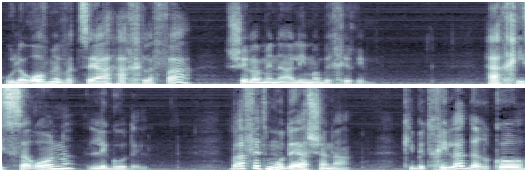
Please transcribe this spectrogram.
הוא לרוב מבצע החלפה של המנהלים הבכירים. החיסרון לגודל באפט מודה השנה כי בתחילת דרכו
